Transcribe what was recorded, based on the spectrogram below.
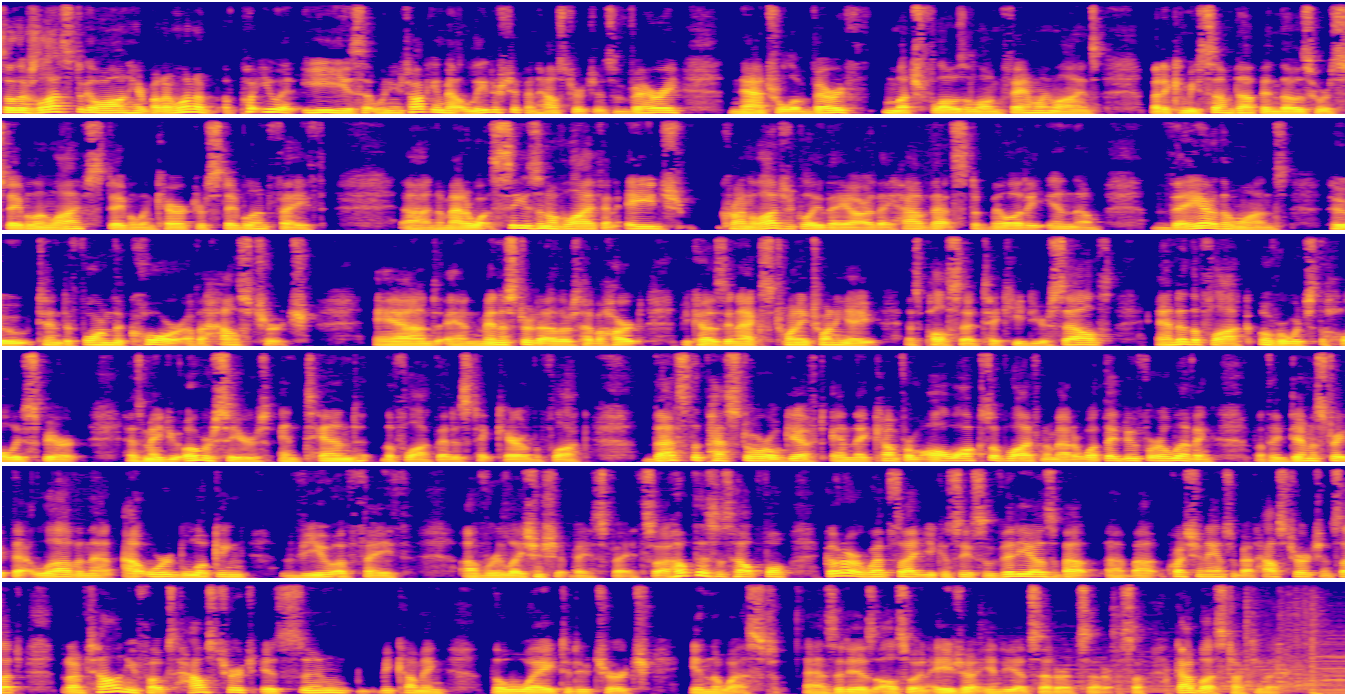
So there's lots to go on here, but I want to put you at ease that when you're talking about leadership in house church, it's very natural. It very much flows along family lines, but it can be summed up in those who are stable in life, stable in character, stable in faith. Uh, no matter what season of life and age chronologically they are, they have that stability in them. They are the ones who tend to form the core of a house church and, and minister to others, have a heart, because in Acts 20, 28, as Paul said, take heed to yourselves and of the flock over which the Holy Spirit has made you overseers and tend the flock. That is, take care of the flock. That's the pastoral gift. And they come from all walks of life, no matter what they do for a living, but they demonstrate that love and that outward looking view of faith of relationship based faith. So I hope this is helpful. Go to our website. You can see some videos about, about question and answer about house church and such. But I'm telling you folks, house church is soon becoming the way to do church in the West, as it is also in Asia, India, et cetera, et cetera. So God bless. Talk to you later.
